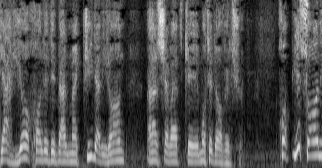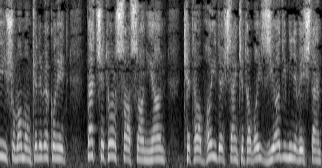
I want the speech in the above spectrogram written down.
یحیی خالد بلمکی در ایران عرض شود که متداول شد. خب یه سوالی شما ممکنه بکنید. بعد چطور ساسانیان کتابهایی داشتن کتابهای زیادی می نوشتن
